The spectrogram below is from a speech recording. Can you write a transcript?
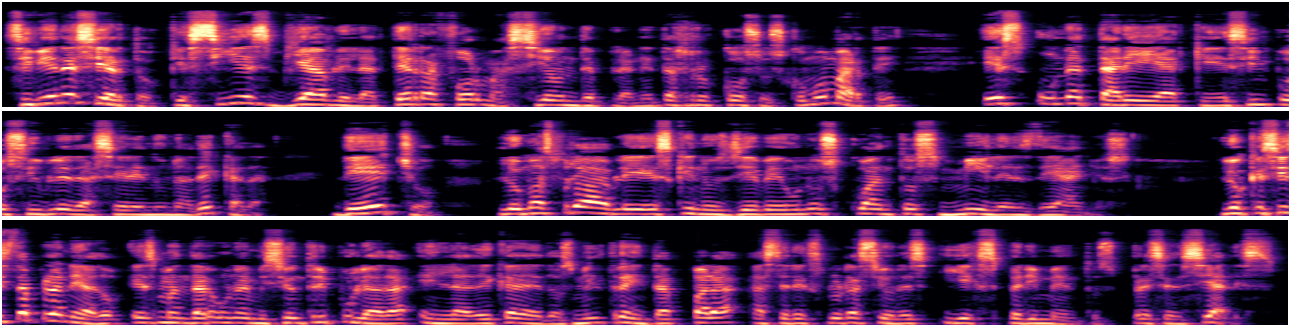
Si bien es cierto que sí es viable la terraformación de planetas rocosos como Marte, es una tarea que es imposible de hacer en una década. De hecho, lo más probable es que nos lleve unos cuantos miles de años, lo que sí está planeado es mandar una misión tripulada en la década de 2030 para hacer exploraciones y experimentos presenciales.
